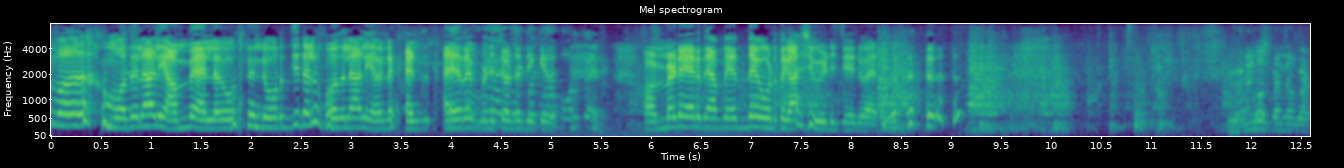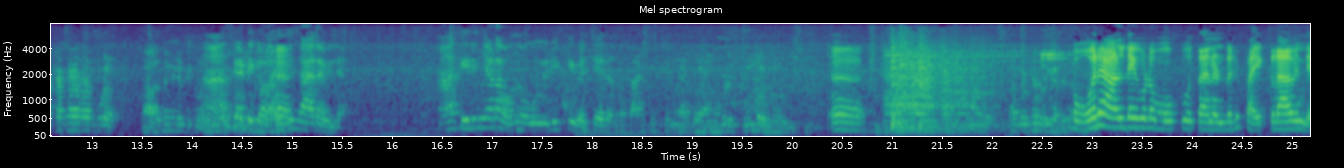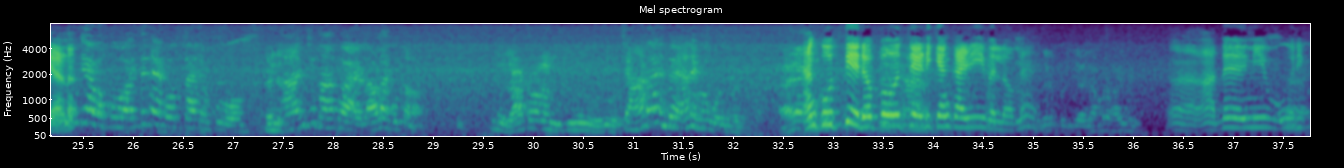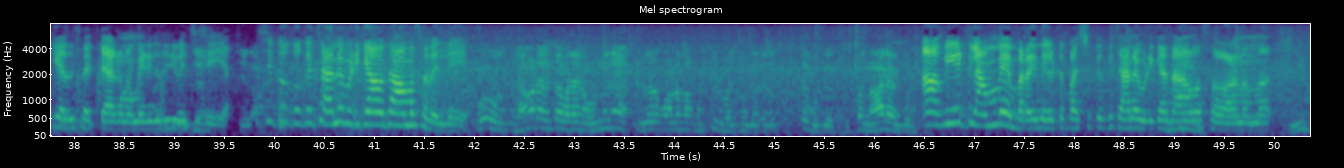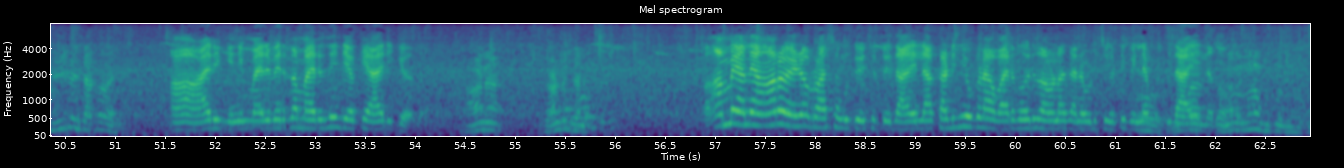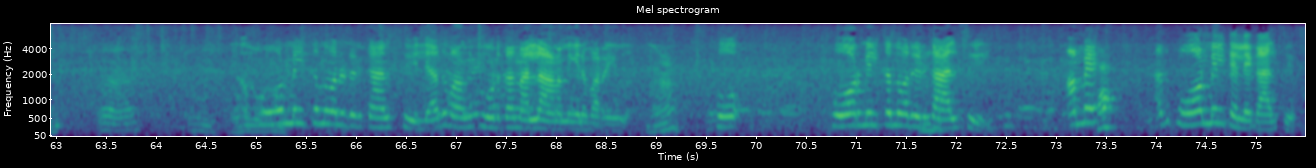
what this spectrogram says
മുതലാളി അമ്മയല്ല. ഇതിന്റെ ഒറിജിനൽ മുതലാളി അവന്റെ കയറി കയറെ പിടിച്ചോണ്ട് നിൽക്കുന്നത് കൊടുത്തേനെ. അമ്മയുടെ ആയിരുന്നു അമ്മ എന്തേ കൊടുത്ത് കാശ് പിടിച്ചു തരുമായിരുന്നു കെട്ടിക്കോളാം. സാരമില്ല. ആ കിരിഞ്ഞട ഒന്ന് ഉരുക്കി വെച്ചേരൊന്ന് കണ്ടിട്ടില്ല ഒരാളുടെ. കൂടെ മൂക്ക് കുത്താനുണ്ട് ഒരു പൈക്കിടാവിന്റെ ആണ് ഞാൻ കുത്തിയരും അപ്പൊ ഒറ്റ അടിക്കാൻ കഴിയുമല്ലോ മേ അത് ഇനി ഉരുക്കി അത് സെറ്റ് ആക്കണം മെഴുകുതിരി വെച്ച് ചെയ്യാം. പശുക്കൊക്കെ ചന പിടിക്കാൻ താമസമല്ലേ? ആ വീട്ടിൽ അമ്മയും പറയുന്നു കേട്ട് പശുക്കൊക്കെ ചന പിടിക്കാൻ താമസമാണെന്ന്. ആ ആയിരിക്കും. ഇനി മരു വരുന്ന മരുന്നിന്റെ ഒക്കെ ആയിരിക്കും അത്. അമ്മയാന്നെ ആറോ ഏഴോ പ്രാവശ്യം കുത്തി വെച്ചിട്ട് ഇതായില്ല. കടിഞ്ഞൂക്കട വരുന്ന ഒരു തവണ ചന പിടിച്ച് കിട്ടി പിന്നെ ഇതായില്ലെന്നു ആ. ഫോർ മിൽക്ക് എന്ന് പറഞ്ഞിട്ടൊരു കാൽസ്യം ഇല്ലേ? അത് വാങ്ങിച്ചു കൊടുത്താൽ നല്ലതാണെന്ന് ഇങ്ങനെ പറയുന്നു. ഫോർ മിൽക്ക് എന്ന് പറഞ്ഞൊരു കാൽസ്യം ഇല്ലേ? അമ്മേ അത് ഫോർ മിൽക്ക് അല്ലേ കാൽസ്യം?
